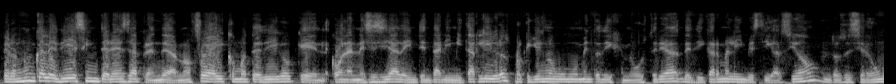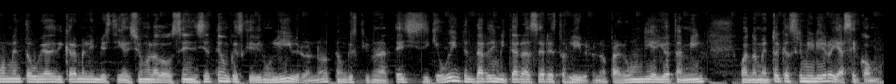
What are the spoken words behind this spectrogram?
pero nunca le di ese interés de aprender, ¿no? Fue ahí, como te digo, que con la necesidad de intentar imitar libros, porque yo en algún momento dije, me gustaría dedicarme a la investigación, entonces si en algún momento voy a dedicarme a la investigación o a la docencia, tengo que escribir un libro, ¿no? Tengo que escribir una tesis y que voy a intentar de imitar a hacer estos libros, ¿no? Para que algún día yo también, cuando me toque hacer mi libro, ya sé cómo.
